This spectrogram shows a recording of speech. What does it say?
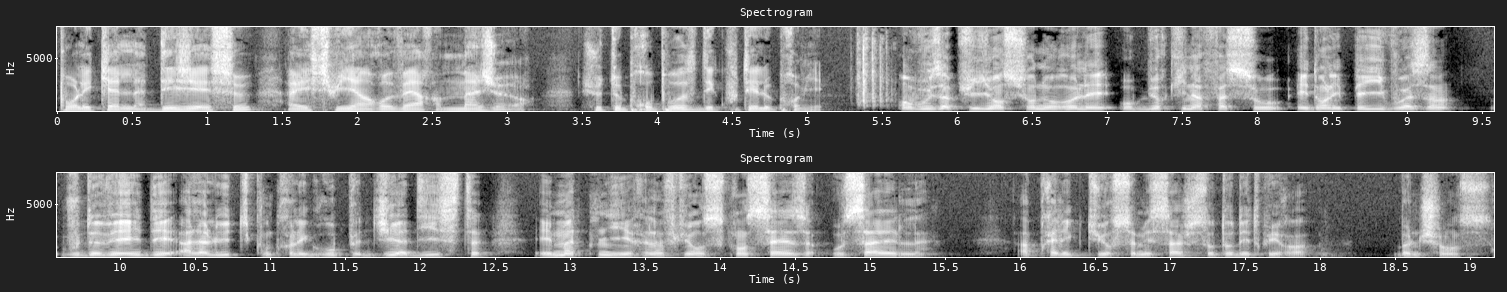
pour lesquels la DGSE a essuyé un revers majeur. Je te propose d'écouter le premier. En vous appuyant sur nos relais au Burkina Faso et dans les pays voisins, vous devez aider à la lutte contre les groupes djihadistes et maintenir l'influence française au Sahel. Après lecture, ce message s'autodétruira. Bonne chance.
